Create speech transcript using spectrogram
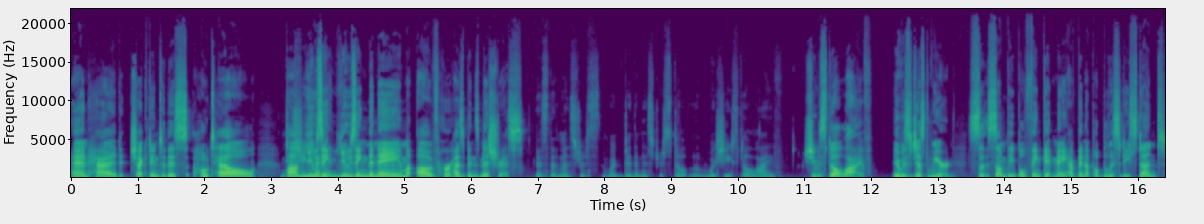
and had checked into this hotel um using in- using the name of her husband's mistress. is the mistress? What did the mistress still? Was she still alive? She was still alive. It was just weird. So, some people think it may have been a publicity stunt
